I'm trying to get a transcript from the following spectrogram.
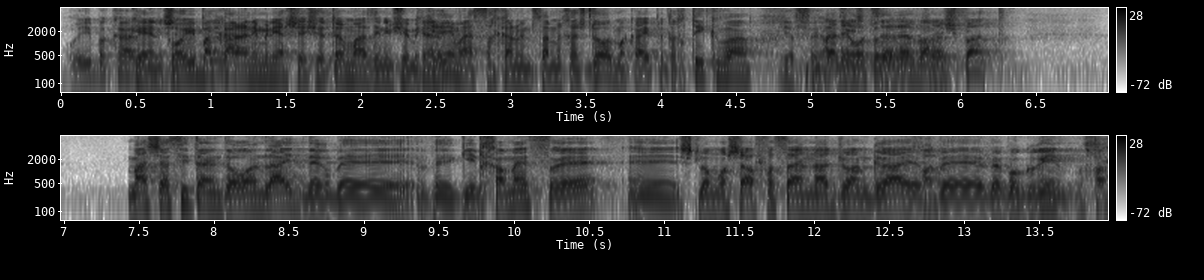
רועי בקל. כן, רועי. בקל, אני מניח שיש יותר מאזינים שמכירים, כן. היה שחקן מ"ס אשדוד, מכבי פתח תקווה. יפה. אז אני רוצה רבע. משפט. מה שעשית עם דורון ליידנר בגיל 15, אה, שלמה שרף עשה עם נג'ואן גרייב נכון. בבוגרים. נכון.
